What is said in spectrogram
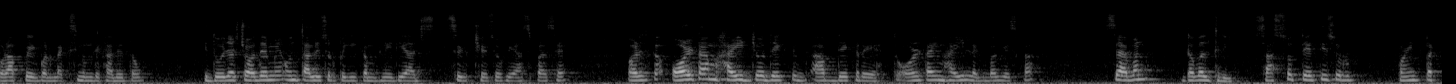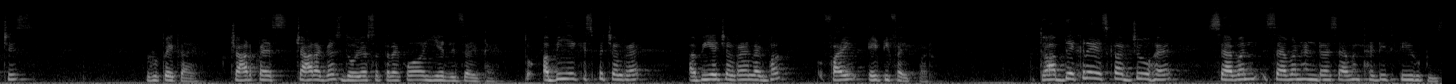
और आपको एक बार मैक्सिमम दिखा देता हूँ। कि 2014 में उनतालीस रुपये की कंपनी थी, आज छः सौ के आसपास है। और इसका ऑल टाइम हाई जो देख, आप देख रहे हैं तो ऑल टाइम हाई लगभग इसका सेवन डबल थ्री सात सौ तैंतीस पॉइंट पच्चीस रुपये का है। चार पैस, चार अगस्त 2017 को ये रिज़ल्ट है। तो अभी ये किस पे चल रहा है? अभी ये चल रहा है लगभग 585 पर। तो आप देख रहे हैं इसका जो है seven seven hundred seven thirty three rupees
